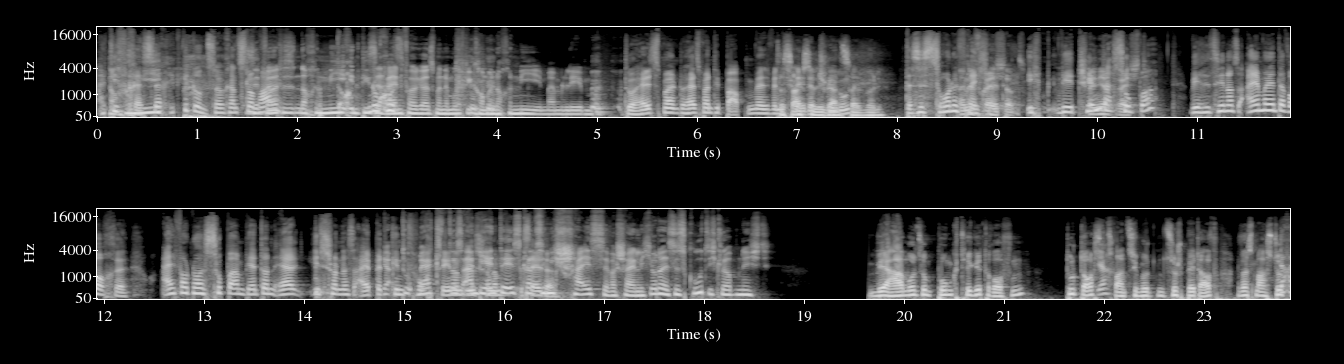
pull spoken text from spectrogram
halt die Noch Fresse, nie. red mit uns, ganz Diese normal. Wörter sind noch nie Doch, in dieser. Reihenfolge aus meinem Mund gekommen, noch nie in meinem Leben. Du hältst mal, du hältst mal die Pappen, wenn, das ich sagst du rede, die ganze. Zeit. Das ist so eine, Eine Frechheit. Frechheit. Ich, wir chillen Benny da hat recht. super. Wir sehen uns einmal in der Woche. Einfach nur ein super Ambiente und er ist schon das Ja, iPad-Kind du hoch merkst, 10 das ist Ambiente am ist gerade ziemlich scheiße wahrscheinlich, oder? Ist es gut? Ich glaube nicht. Wir haben uns um Punkt hier getroffen. Du tauchst Ja. 20 Minuten zu spät auf. Und was machst du? Ja,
